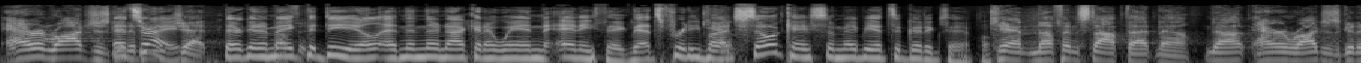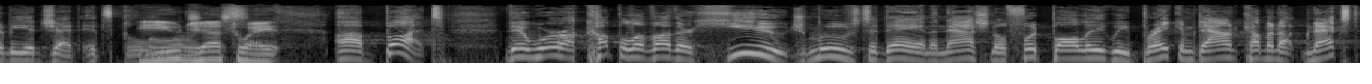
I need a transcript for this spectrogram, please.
Aaron Rodgers is going That's to be right. a jet. They're going to make the deal, and then they're not going to win anything. That's pretty much so. Okay, so maybe it's a good example. Can't nothing stop that now. No, Aaron Rodgers is going to be a jet. It's glorious. You just wait. Uh, but there were a couple of other huge moves today in the National Football League. We break them down coming up next.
